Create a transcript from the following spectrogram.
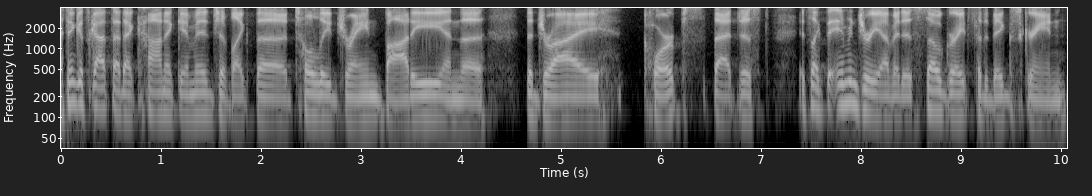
I think it's got that iconic image of like the totally drained body and the the dry corpse that just it's like the imagery of it is so great for the big screen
